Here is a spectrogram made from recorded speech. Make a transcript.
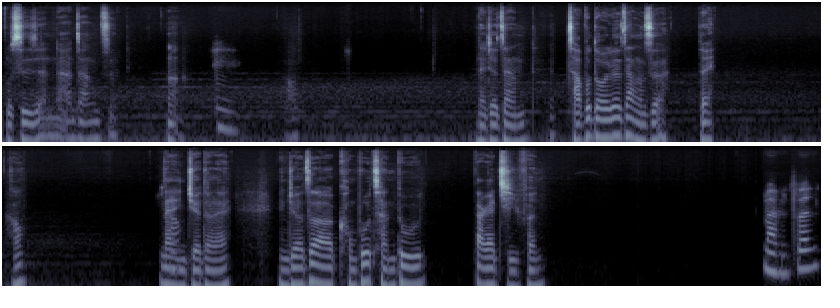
不是人啊，这样子，嗯。嗯，好，那就这样，差不多就这样子，对，好，那你觉得嘞？你觉得这恐怖程度大概几分？满分？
